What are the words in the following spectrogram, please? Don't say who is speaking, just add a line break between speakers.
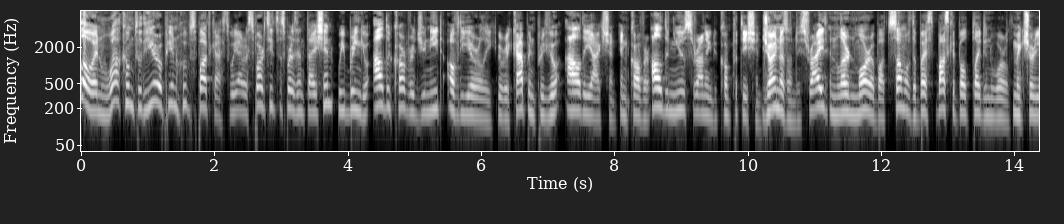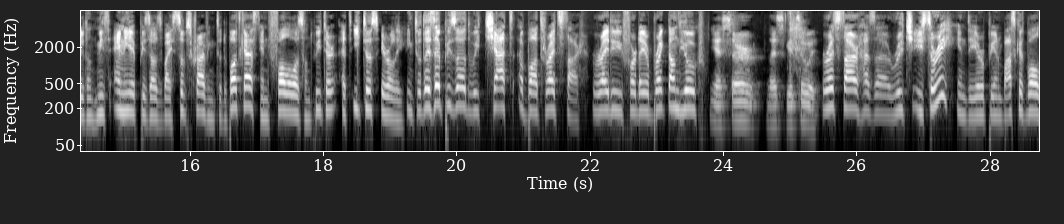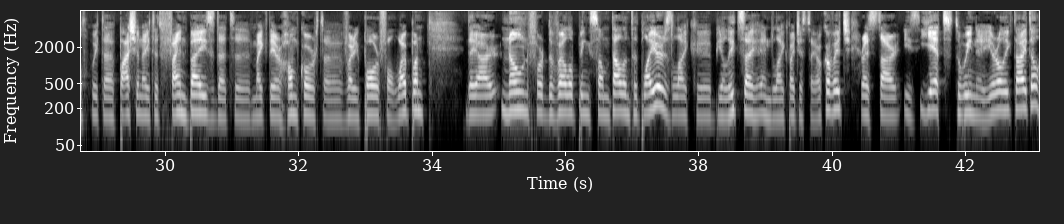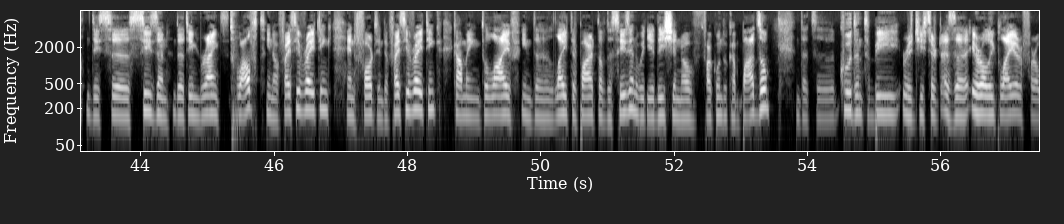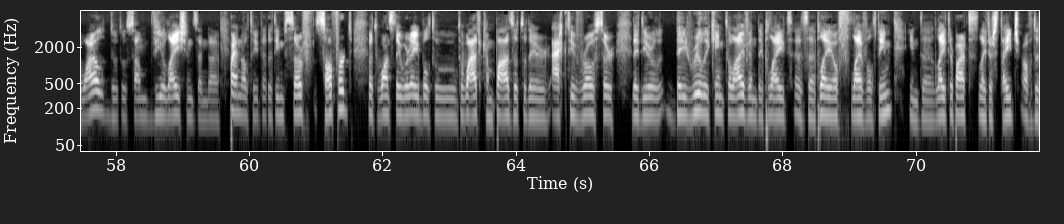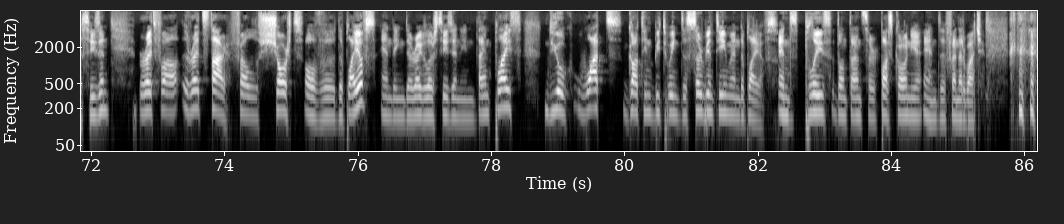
Hello and welcome to the European Hoops podcast. We are a Sports Ethos presentation. We bring you all the coverage you need of the EuroLeague. We recap and preview all the action and cover all the news surrounding the competition. Join us on this ride and learn more about some of the best basketball played in the world. Make sure you don't miss any episodes by subscribing to the podcast and follow us on Twitter at Ethos EuroLeague. In today's episode, we chat about Red Star. Ready for their breakdown, Diogo?
Yes, sir. Let's get to it.
Red Star has a rich history in the European basketball with a passionate fan base that uh, make their home court a very powerful weapon. They are known for developing some talented players like uh, Bjelica and like Stojakovic. Red Star is yet to win a EuroLeague title. This uh, season, the team ranked 12th in offensive rating and 4th in defensive rating, coming to life in the later part of the season with the addition of Facundo Campazzo that uh, couldn't be registered as a EuroLeague player for a while due to some violations and a penalty that the team surf- suffered. But once they were able to, to add Campazzo to their active roster. They they really came to life and they played as a playoff level team in the later part, later stage of the season. Red, Fall, Red Star fell short of uh, the playoffs, ending the regular season in 10th place. Duke, what got in between the Serbian team and the playoffs? And please don't answer Baskonia and uh, Fenerbahce.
